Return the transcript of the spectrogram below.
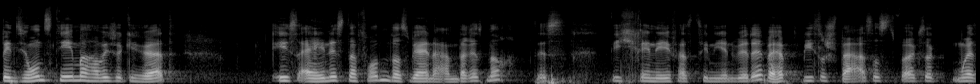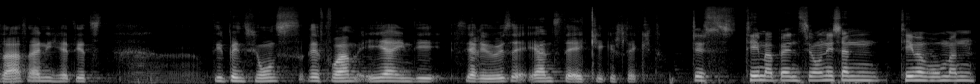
Pensionsthema, habe ich schon gehört, ist eines davon. Was wäre ein anderes noch, das dich, René, faszinieren würde? Weil ein bisschen Spaß, hast du vorher gesagt, muss auch sein. Ich hätte jetzt die Pensionsreform eher in die seriöse, ernste Ecke gesteckt. Das Thema Pension ist ein Thema, wo man,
